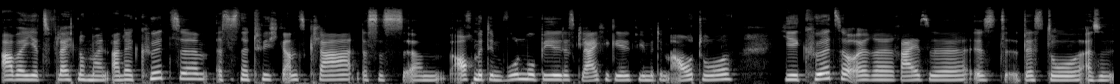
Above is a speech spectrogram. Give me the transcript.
Aber jetzt vielleicht nochmal in aller Kürze. Es ist natürlich ganz klar, dass es ähm, auch mit dem Wohnmobil das gleiche gilt wie mit dem Auto. je kürzer eure Reise ist, desto, also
